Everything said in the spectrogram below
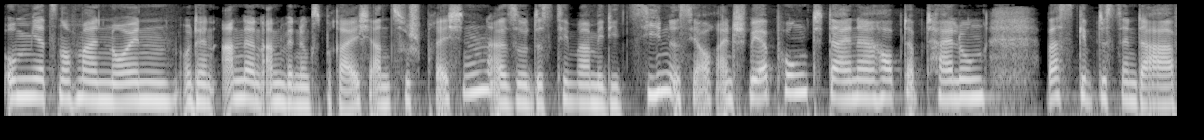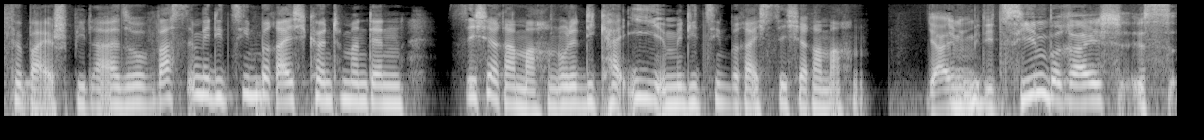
Um jetzt nochmal einen neuen oder einen anderen Anwendungsbereich anzusprechen, also das Thema Medizin ist ja auch ein Schwerpunkt deiner Hauptabteilung. Was gibt es denn da für Beispiele? Also was im Medizinbereich könnte man denn sicherer machen oder die KI im Medizinbereich sicherer machen? Ja, im Medizinbereich ist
